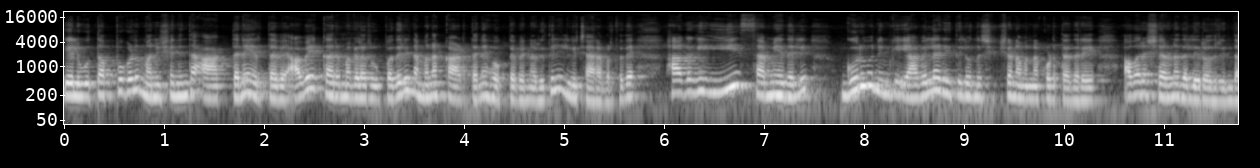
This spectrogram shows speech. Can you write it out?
ಕೆಲವು ತಪ್ಪುಗಳು ಮನುಷ್ಯನಿಂದ ಆಗ್ತಾನೆ ಇರ್ತವೆ. ಅವೇ ಕರ್ಮಗಳ ರೂಪದಲ್ಲಿ ನಮ್ಮನ್ನು ಕಾಡ್ತಾನೆ ಹೋಗ್ತವೆ ಅನ್ನೋ ರೀತಿಯಲ್ಲಿ ಇಲ್ಲಿ ವಿಚಾರ ಬರ್ತದೆ. ಹಾಗಾಗಿ ಈ ಸಮಯದಲ್ಲಿ ಗುರು ನಿಮಗೆ ಯಾವೆಲ್ಲ ರೀತಿಯಲ್ಲಿ ಒಂದು ಶಿಕ್ಷಣವನ್ನು ಕೊಡ್ತಾ ಇದ್ದಾರೆ? ಅವರ ಶರಣದಲ್ಲಿರೋದ್ರಿಂದ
